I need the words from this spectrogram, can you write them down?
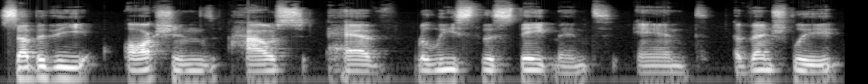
Sotheby Auctions House have released the statement and eventually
